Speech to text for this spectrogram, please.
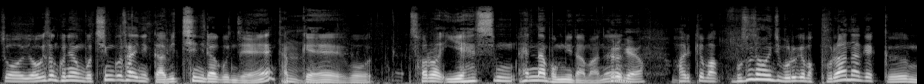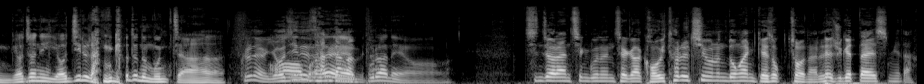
저 여기선 그냥 뭐 친구 사이니까 미친이라고 이제 답게 뭐 서로 이해했음 했나 봅니다만은 그러게요. 아 이렇게 막 무슨 상황인지 모르게 막 불안하게끔 여전히 여지를 남겨두는 문자. 그러네요. 여지는 아, 상당합니다. 네, 불안해요. 친절한 친구는 제가 거위털을 치우는 동안 계속 전화를 해주겠다 했습니다.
